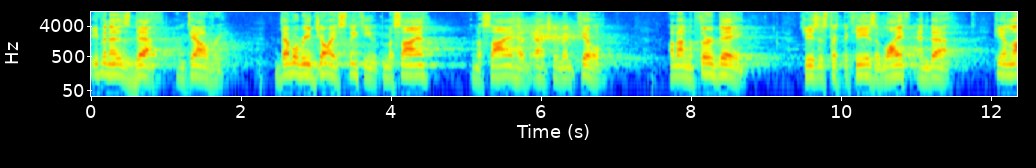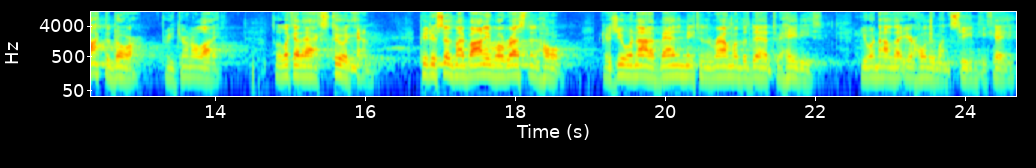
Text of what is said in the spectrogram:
even at his death on Calvary. The devil rejoiced, thinking that the Messiah the Messiah had actually been killed. But on the third day, Jesus took the keys of life and death. He unlocked the door to eternal life. So look at Acts 2 again. Peter says, My body will rest in hope, because you will not abandon me to the realm of the dead, to Hades. You will not let your Holy One see decay.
